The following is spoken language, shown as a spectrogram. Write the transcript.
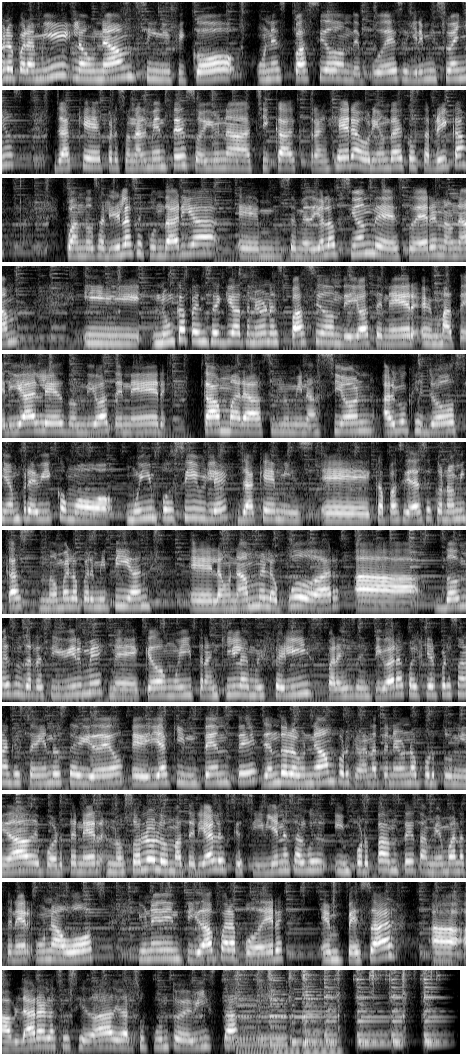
Bueno, para mí la UNAM significó un espacio donde pude seguir mis sueños, ya que personalmente soy una chica extranjera, oriunda de Costa Rica. Cuando salí de la secundaria em, se me dio la opción de estudiar en la UNAM y nunca pensé que iba a tener un espacio donde iba a tener eh, materiales, donde iba a tener cámaras, iluminación, algo que yo siempre vi como muy imposible, ya que mis eh, capacidades económicas no me lo permitían eh, la UNAM me lo pudo dar. A dos meses de recibirme me quedo muy tranquila y muy feliz para incentivar a cualquier persona que esté viendo este video. Le diría que intente yendo a la UNAM porque van a tener una oportunidad de poder tener no solo los materiales, que si bien es algo importante, también van a tener una voz y una identidad para poder empezar a hablar a la sociedad y dar su punto de vista.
